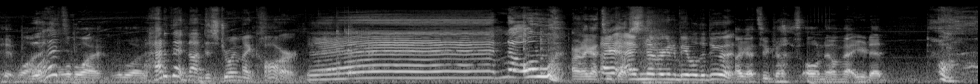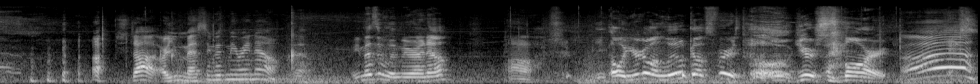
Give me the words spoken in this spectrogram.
Hit Y. What? Hold Y. Hold Y. How did that not destroy my car? Eh, no. All right, I got two I, cups. I'm never gonna be able to do it. I got two cups. Oh no, Matt, you're dead. Stop. Are you messing with me right now? No. Are you messing with me right now? Oh. You- Oh, you're going little cups first. Oh, you're smart. Ah!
